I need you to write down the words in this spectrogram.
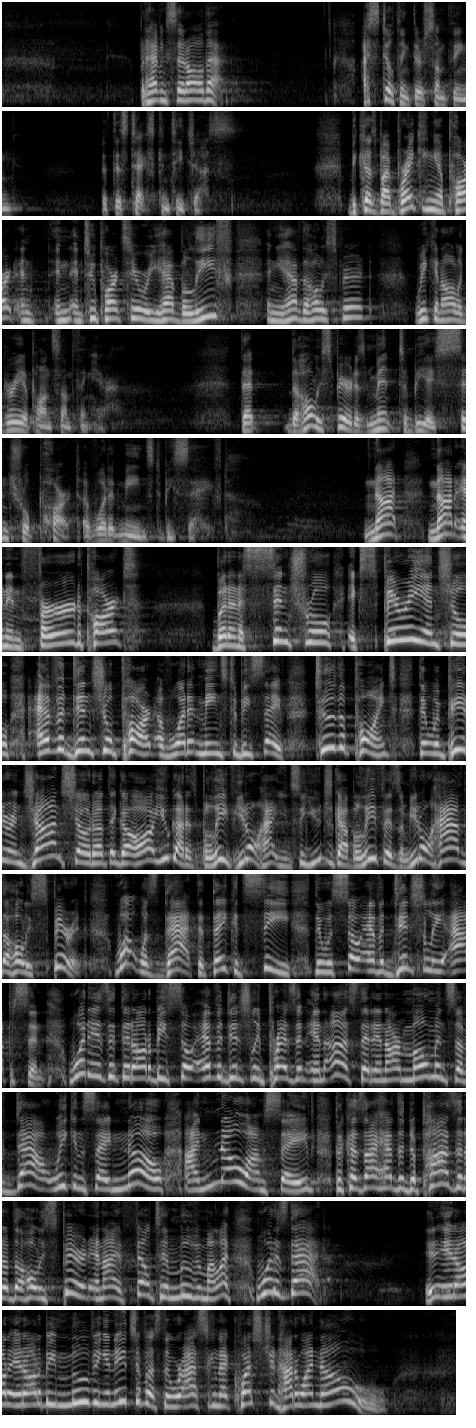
But having said all that, I still think there's something that this text can teach us. Because by breaking apart in, in, in, two parts here, where you have belief and you have the Holy Spirit, we can all agree upon something here. That the Holy Spirit is meant to be a central part of what it means to be saved. Not, not an inferred part, but an essential, experiential, evidential part of what it means to be saved. To the point that when Peter and John showed up, they go, All you got is belief. You don't have, you see, you just got beliefism. You don't have the Holy Spirit. What was that that they could see that was so evidentially absent? What is it that ought to be so evidentially present in us that in our moments of doubt, we can say, No, I know I'm saved because I have the deposit of the Holy Spirit and I have felt Him move in my life? What is that? It, it, ought, it ought to be moving in each of us that we're asking that question How do I know?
